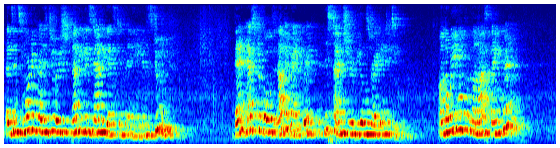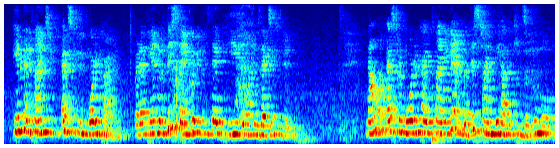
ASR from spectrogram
that since Mordecai is Jewish, nothing can stand against him and Haman is doomed. Then Esther holds another banquet, and this time she reveals her identity. On the way home from the last banquet, Haman had planned to execute Mordecai, but at the end of this banquet, instead, he is the one who is executed. Now Esther and Mordecai plan again, but this time they have the king's approval.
